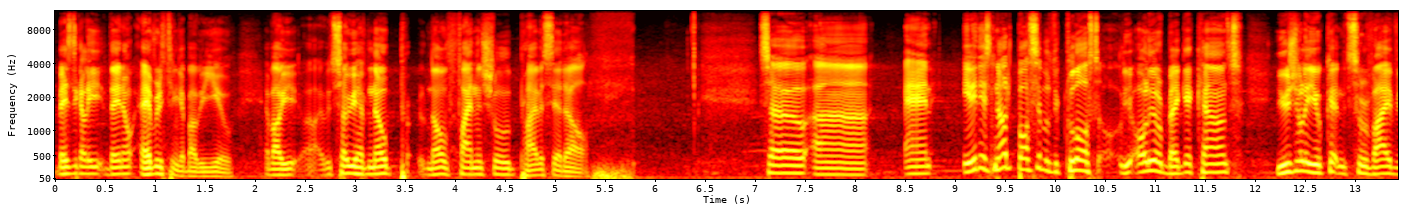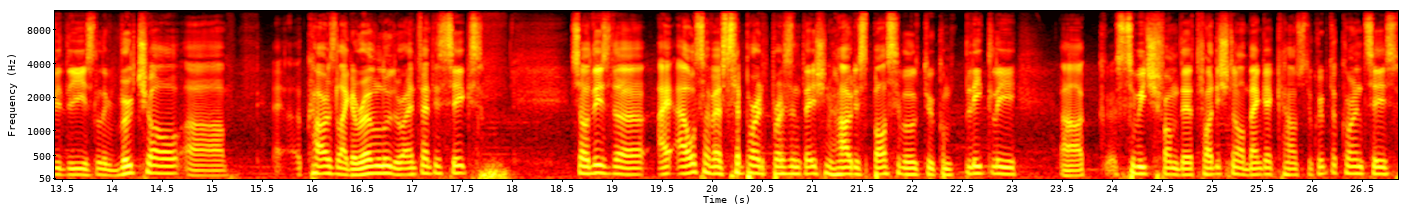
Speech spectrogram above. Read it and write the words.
basically they know everything about you. About you, uh, so you have no no financial privacy at all. So, uh, and if it is not possible to close all your bank accounts, usually you can survive with these virtual uh, cards like a Revolut or N26. So this the I also have a separate presentation how it is possible to completely uh, switch from the traditional bank accounts to cryptocurrencies.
